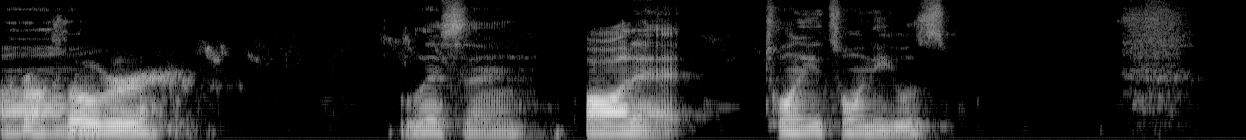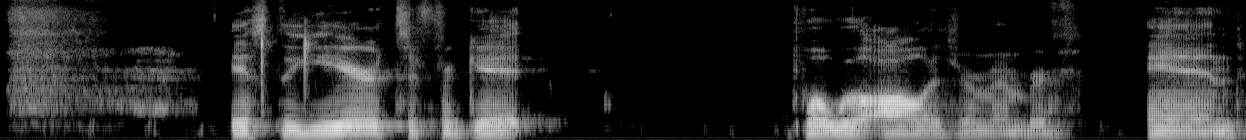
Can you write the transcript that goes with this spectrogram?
Um, Crossover. listen, all that 2020 was it's the year to forget what we'll always remember. And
